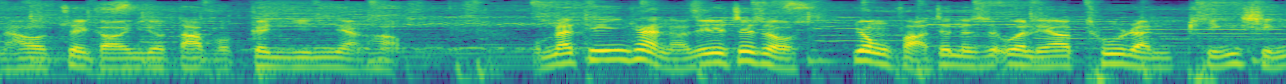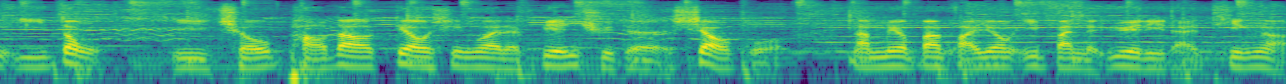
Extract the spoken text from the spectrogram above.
然后最高音就 double 根音量哈。我们来听听看啊，因为这首用法真的是为了要突然平行移动，以求跑到调性外的编曲的效果，那没有办法用一般的乐理来听啊。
